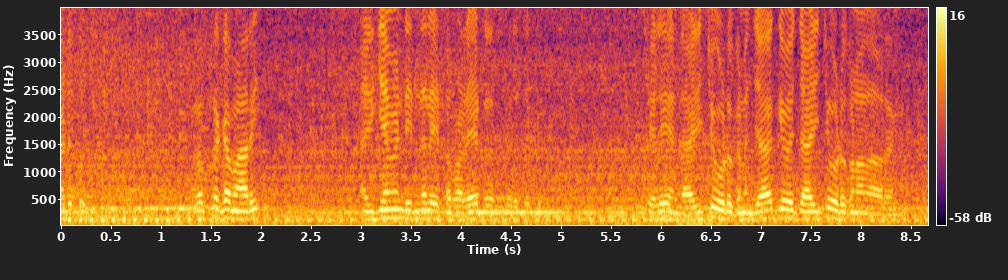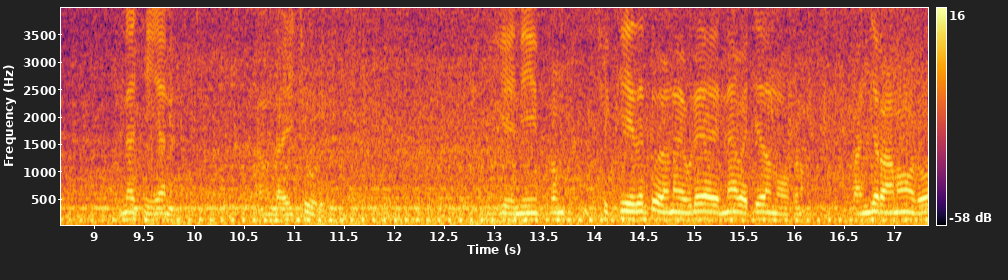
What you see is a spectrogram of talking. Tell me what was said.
അടുത്തു ഡ്രസ്സൊക്കെ മാറി. അഴിക്കാൻ വേണ്ടി ഇന്നലെ ഇട്ട പഴയ ഡ്രസ്സ് എടുത്തിട്ട്. ചെളിയുണ്ട് അഴിച്ചു കൊടുക്കണം. ജാക്കി വെച്ച് അഴിച്ചു കൊടുക്കണമെന്നാണ് പറയുന്നത്. എന്നാ ചെയ്യാനാണ് നമ്മൾ അഴിച്ചു കൊടുക്കും. ഇനിയിപ്പം ചെക്ക് ചെയ്തിട്ട് വേണം എവിടെയാണ് എന്നാ പറ്റിയതാണെന്ന് നോക്കണം. പഞ്ചറാണോ അതോ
